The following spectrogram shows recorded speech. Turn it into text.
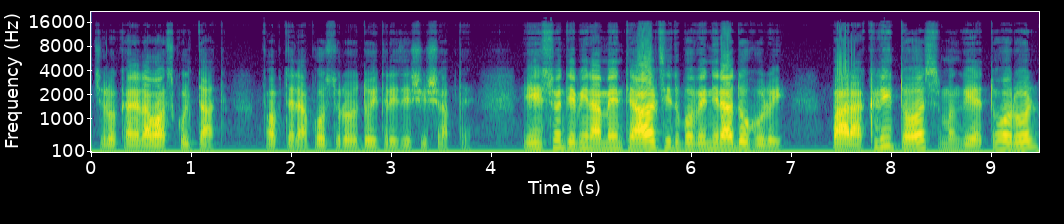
celor care l-au ascultat. Faptele Apostolilor 2.37 Ei sunt eminamente alții după venirea Duhului. Paraclitos, mângâietorul,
